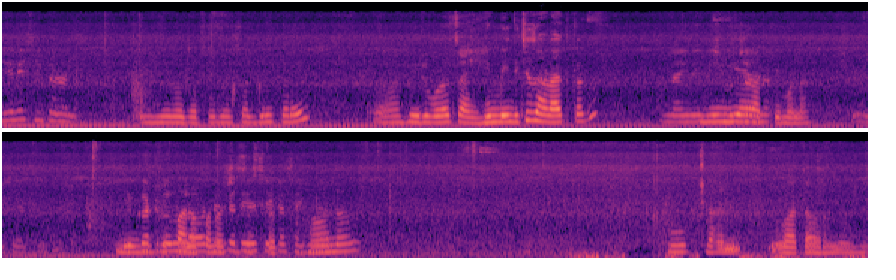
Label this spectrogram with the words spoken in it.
गेली. हे बघा पूर्ण सगळीकडे अं, हिरवळच आहे. ही मेहंदीची झाडं आहेत का ग? नाही नाही मेहंदी आहे वाटते मला. पानं पण अशीच असतात. हो ना. खूप छान वातावरण आहे.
